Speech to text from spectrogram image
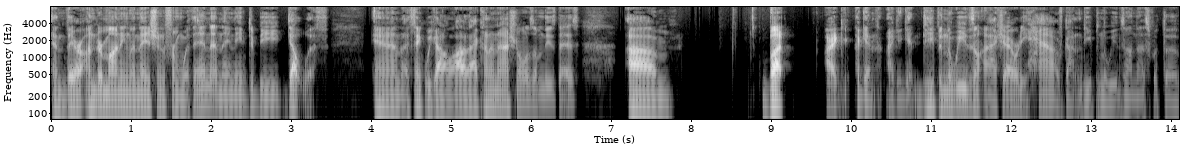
and they're undermining the nation from within and they need to be dealt with. And i think we got a lot of that kind of nationalism these days. Um, but i again i could get deep in the weeds on actually i already have gotten deep in the weeds on this with the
